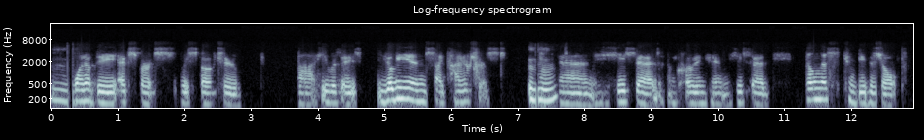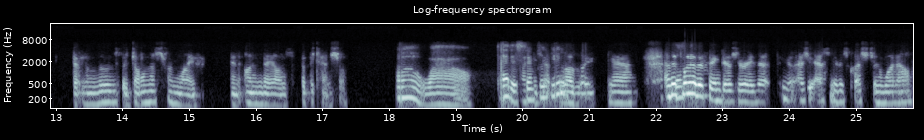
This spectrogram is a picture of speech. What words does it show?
Mm. One of the experts we spoke to, uh, he was a Jungian psychiatrist. Mm-hmm. And he said, I'm quoting him, he said, illness can be the jolt that removes the dullness from life and unveils the potential. Oh, wow. That is simply lovely. Yeah. And there's one other thing, Desiree, that, you know, as you asked me this question, what else?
